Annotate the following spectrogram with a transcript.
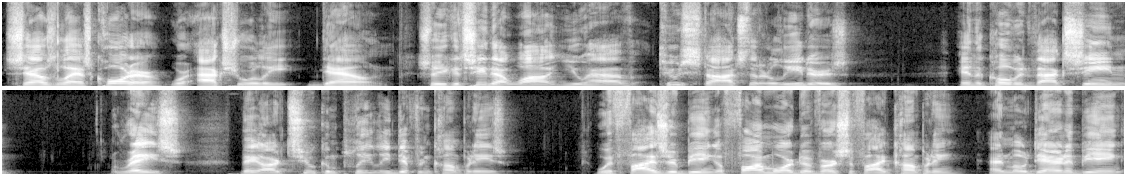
sales last quarter were actually down. So you can see that while you have two stocks that are leaders in the COVID vaccine race, they are two completely different companies with Pfizer being a far more diversified company and Moderna being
